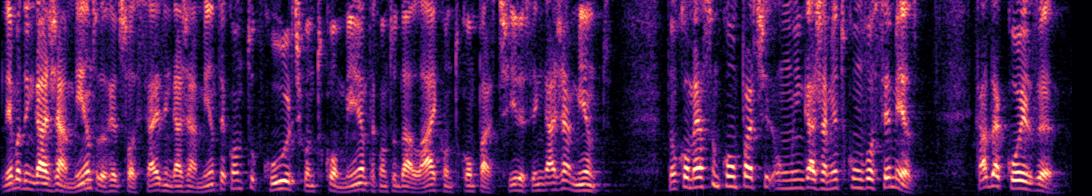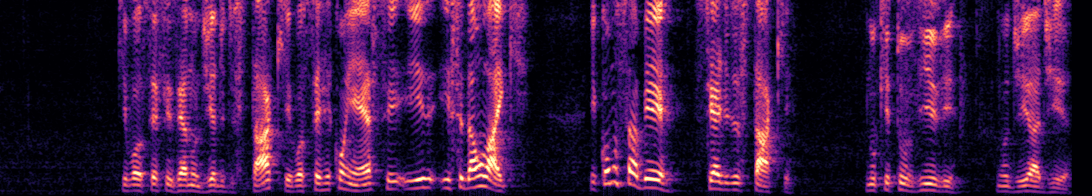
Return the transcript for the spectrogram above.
Lembra do engajamento das redes sociais? Engajamento é quando tu curte, quando tu comenta, quando tu dá like, quando tu compartilha, isso é engajamento. Então começa um, um engajamento com você mesmo. Cada coisa que você fizer no dia de destaque, você reconhece e, e se dá um like. E como saber se é de destaque no que tu vive no dia a dia?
